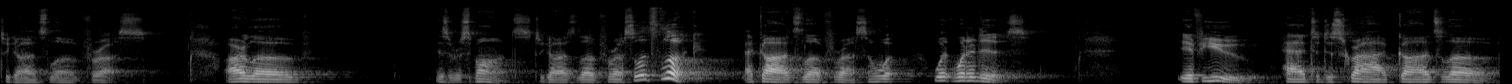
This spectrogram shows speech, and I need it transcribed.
to God's love for us. Our love is a response to God's love for us. So let's look at God's love for us and what, what, what it is. If you had to describe God's love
